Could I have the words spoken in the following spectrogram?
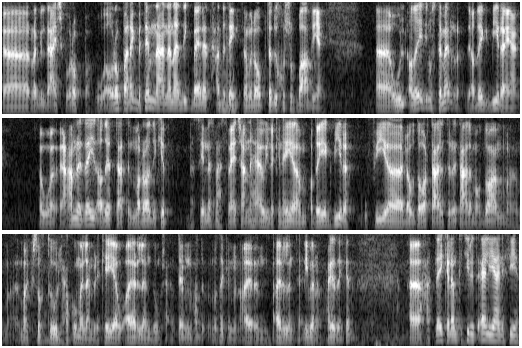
ده الراجل ده عايش في أوروبا وأوروبا هناك بتمنع إن أنا أديك بيانات حد تاني. فاللي هو ابتدوا يخشوا في بعض يعني. آه والقضية دي مستمرة دي قضية كبيرة يعني. هو عاملة زي القضية بتاعت المرة دي كده. بس الناس ما سمعتش عنها قوي لكن هي قضية كبيرة. وفي آه، لو دورت على الإنترنت على موضوع مايكروسوفت والحكومة الأمريكية و Ireland ومش عارف تقريبا كان من Ireland تقريبا أو حاجة زي كده. هتلاقي كلام كتير اتقال يعني فيها.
